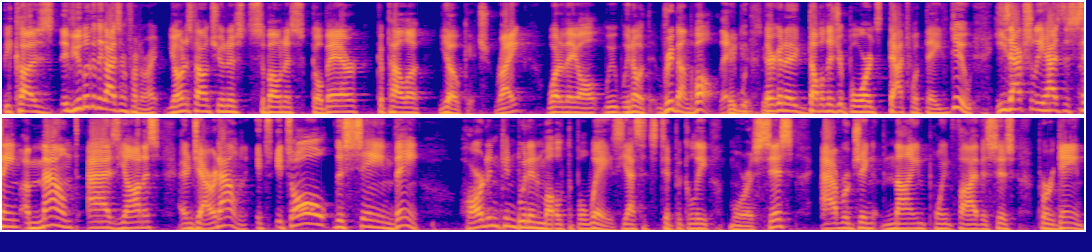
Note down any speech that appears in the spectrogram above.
Because if you look at the guys in front of him, right? Jonas Valanciunas, Sabonis, Gobert, Capela, Jokic, right? What are they all? We, we know what they, rebound the ball. They, are going to double digit boards. That's what they do. He's actually has the same amount as Giannis and Jarrett Allen. It's it's all the same vein. Harden can do it in multiple ways. Yes, it's typically more assists, averaging 9.5 assists per game,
